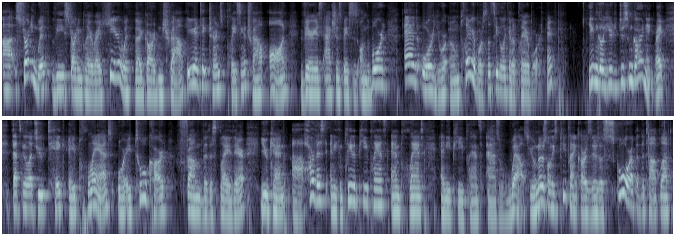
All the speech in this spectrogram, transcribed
uh, starting with the starting player right here with the garden trowel, you're gonna take turns placing a trowel on various action spaces on the board and or your own player board. So let's take a look at a player board, okay? You can go here to do some gardening, right? That's gonna let you take a plant or a tool card from the display there. You can uh, harvest any completed pea plants and plant any pea plants as well. So you'll notice on these pea plant cards, there's a score up at the top left,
